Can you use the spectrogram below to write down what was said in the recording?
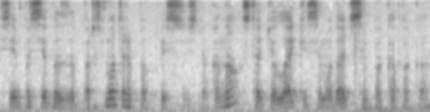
Всем спасибо за просмотр. Подписывайтесь на канал, ставьте лайки. Всем удачи, всем пока-пока.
